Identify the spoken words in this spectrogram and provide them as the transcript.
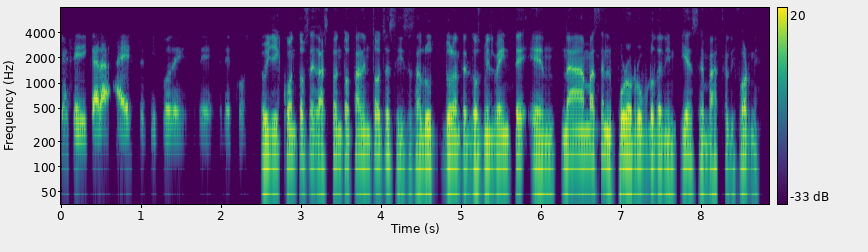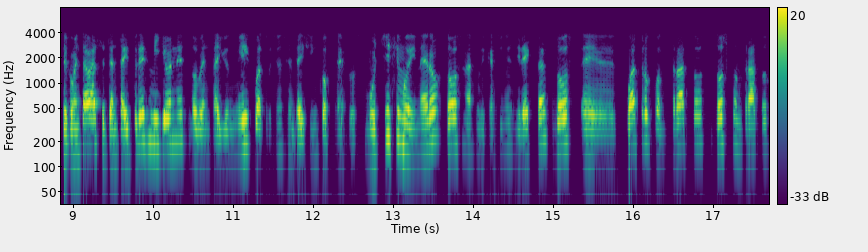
que se dedicara a este tipo de, de, cosas. Oye, ¿y cuánto se gastó en total entonces y se salud durante el 2020 en nada más en el puro rubro de limpieza en Baja California? Te comentaba 73 millones 91 mil 465 pesos. Muchísimo dinero, todos en adjudicaciones directas, dos, eh, cuatro contratos, dos contratos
